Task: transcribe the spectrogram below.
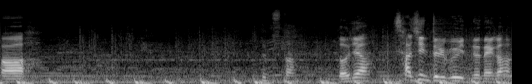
아 슬프다. 너냐? 사진 들고 있는 애가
